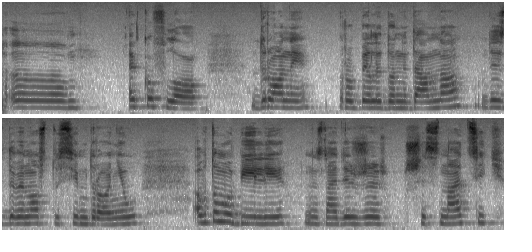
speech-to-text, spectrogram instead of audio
е, екофло, дрони робили донедавна, десь 97 дронів. Автомобілі, не знаю, десь вже 16,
